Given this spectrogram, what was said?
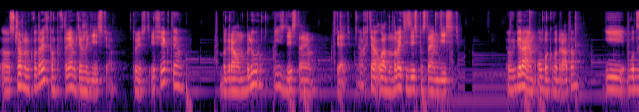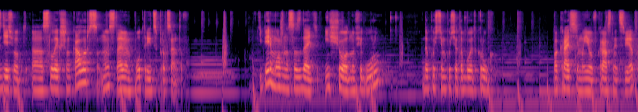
э, с черным квадратиком повторяем те же действия. То есть эффекты, background blur и здесь ставим 5. А хотя, ладно, давайте здесь поставим 10. Выбираем оба квадрата. И вот здесь вот uh, Selection Colors мы ставим по 30%. Теперь можно создать еще одну фигуру. Допустим, пусть это будет круг. Покрасим ее в красный цвет.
